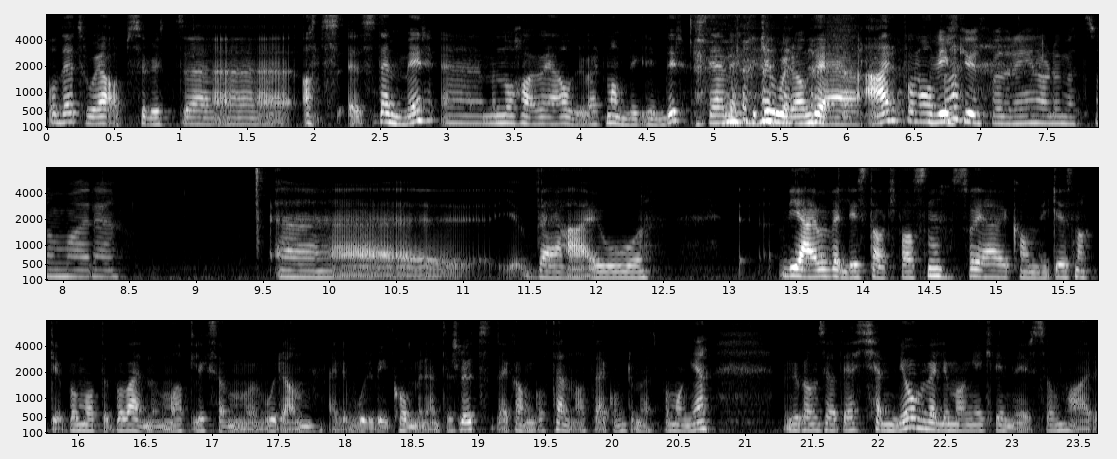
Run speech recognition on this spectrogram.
Og det tror jeg absolutt eh, at stemmer. Eh, men nå har jo jeg aldri vært mannlig gründer, så jeg vet ikke hvordan det er. på en måte. Hvilke utfordringer har du møtt som var eh, Det er jo vi er jo veldig i startfasen, så jeg kan ikke snakke på en måte på vegne om at liksom hvordan, eller hvor vi kommer hen til slutt. Det kan godt hende at jeg kommer til å møte på mange. Men du kan si at jeg kjenner jo veldig mange kvinner som har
